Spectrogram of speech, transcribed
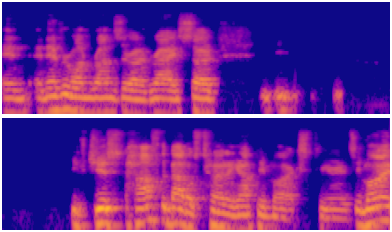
and and everyone runs their own race. So if just half the battle's turning up in my experience in my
